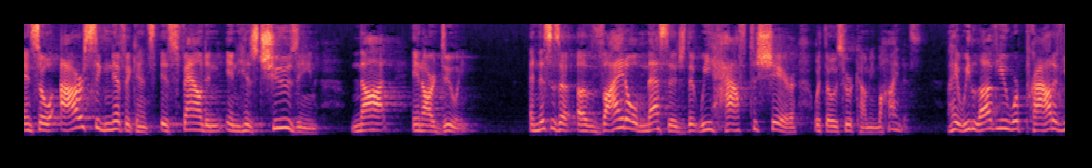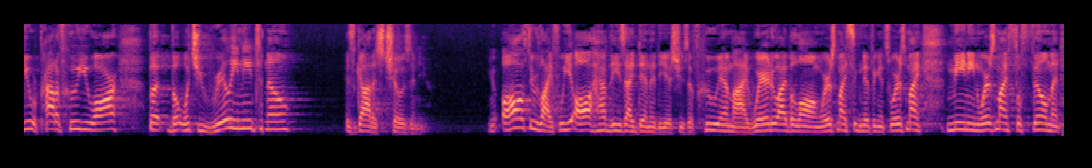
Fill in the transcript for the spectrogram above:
And so our significance is found in, in his choosing, not in our doing. And this is a, a vital message that we have to share with those who are coming behind us. Hey, we love you. We're proud of you. We're proud of who you are. But, but what you really need to know is God has chosen you. you know, all through life, we all have these identity issues of who am I? Where do I belong? Where's my significance? Where's my meaning? Where's my fulfillment?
